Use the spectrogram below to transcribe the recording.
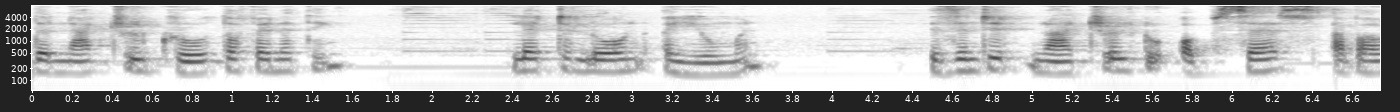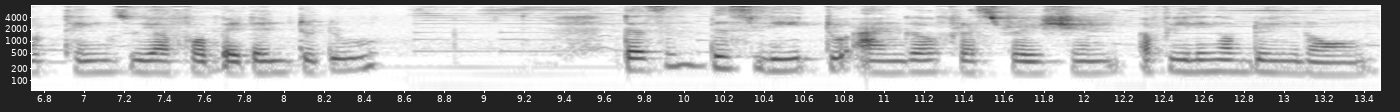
the natural growth of anything, let alone a human? Isn't it natural to obsess about things we are forbidden to do? Doesn't this lead to anger, frustration, a feeling of doing wrong,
